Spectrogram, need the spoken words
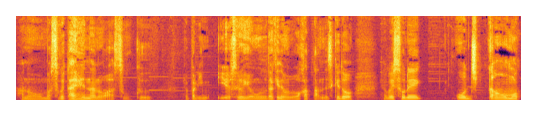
あの、まあすごい大変なのはすごく、やっぱりそれを読むだけでも分かったんですけど、やっぱりそれを実感を持っ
